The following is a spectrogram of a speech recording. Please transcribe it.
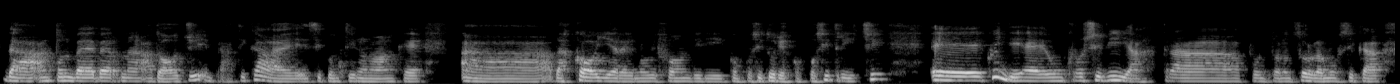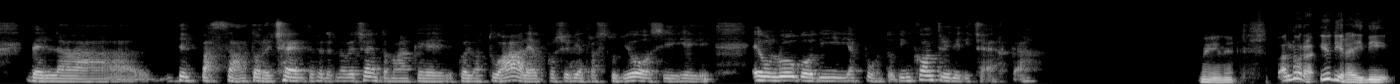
da Anton Webern ad oggi in pratica e si continuano anche a- ad accogliere nuovi fondi di compositori e compositrici e quindi è un crocevia tra appunto non solo la musica della- del passato recente, cioè del Novecento, ma anche quello attuale, è un crocevia tra studiosi, è un luogo di appunto di incontri e di ricerca. Bene, allora io direi di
